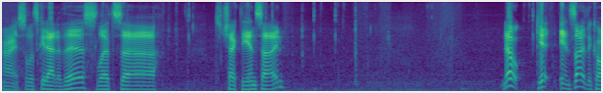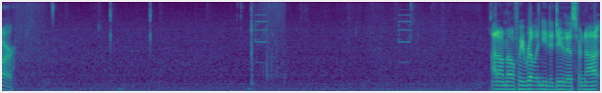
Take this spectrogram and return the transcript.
All right, so let's get out of this. Let's uh, let's check the inside. No, get inside the car. I don't know if we really need to do this or not.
